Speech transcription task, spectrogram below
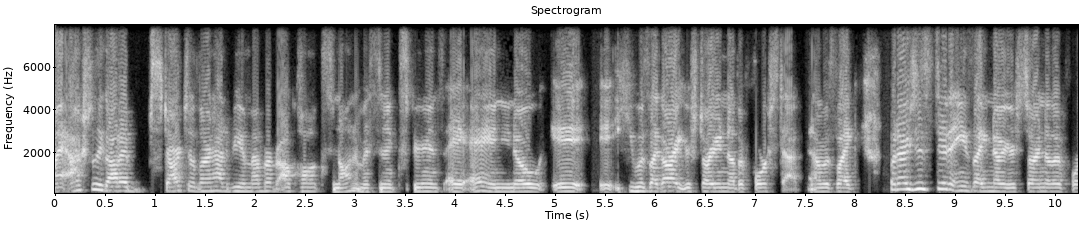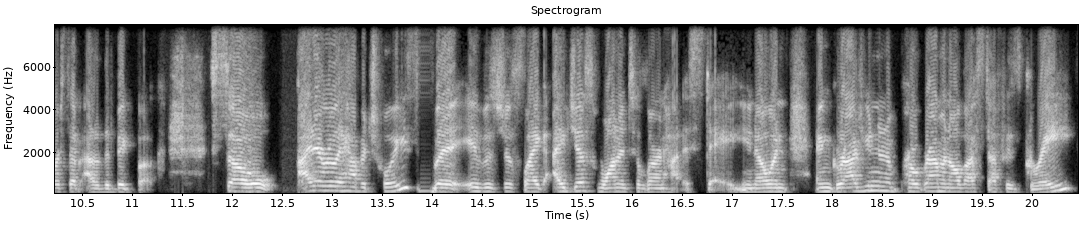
I actually got to start to learn how to be a member of Alcoholics Anonymous and experience AA. And you know, it, it, He was like, "All right, you're starting another four step," and I was like, "But I just did it." And he's like, "No, you're starting another four step out of the big book." So I didn't really have a choice, but it was just like I just wanted to learn how to stay, you know, and and graduating in a program and all that stuff is great,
